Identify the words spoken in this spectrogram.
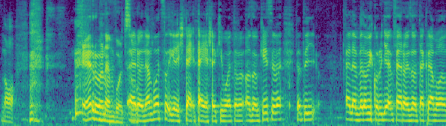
na. Erről nem volt szó. Erről nem volt szó, igen, és te- teljesen ki voltam azon készülve. Tehát így ellenben, amikor ugye felrajzolták rám a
